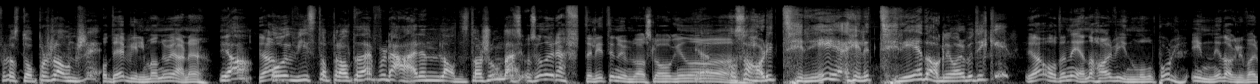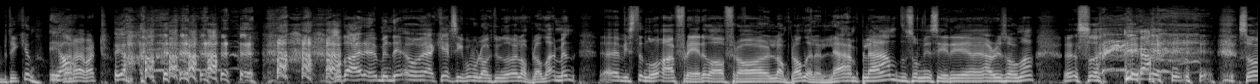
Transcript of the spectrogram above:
for å stå på slalåmski. Og det vil man jo gjerne. Ja, Ja. og vi stopper alltid der, for det er en ladestasjon der. Og så kan du refte litt i Numedalslågen og Ja, og så har de tre, hele tre dagligvarebutikker. Ja, og den ene har vinmonopol inne i dagligvarebutikken. Ja. Der har jeg vært. Ja. Og, det er, men det, og Jeg er ikke helt sikker på hvor langt unna Lampeland er, men eh, hvis det nå er flere da fra Lampeland, eller Lampland som vi sier i Arizona, eh, så, så,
